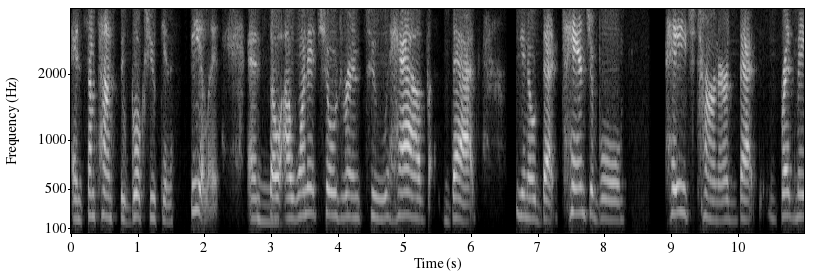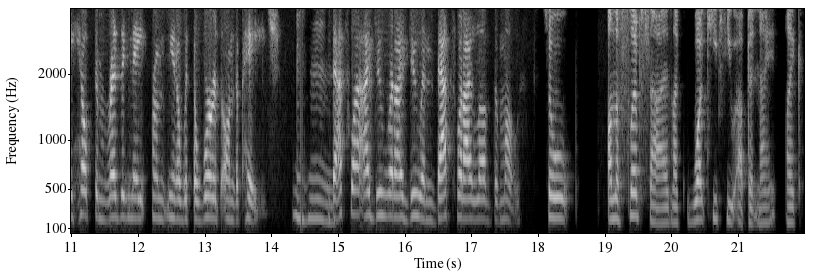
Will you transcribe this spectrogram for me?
And sometimes through books, you can feel it. And mm. so I wanted children to have that, you know, that tangible page turner that may help them resonate from, you know, with the words on the page. Mm-hmm. That's why I do what I do, and that's what I love the most. So, on the flip side, like what keeps you up at night? Like,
